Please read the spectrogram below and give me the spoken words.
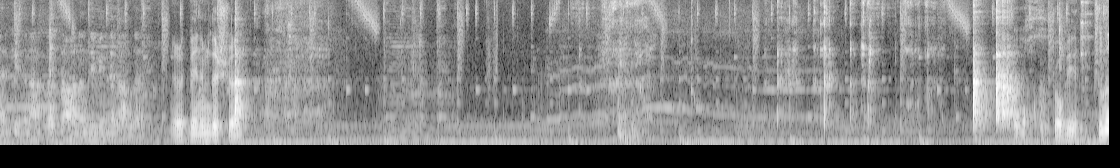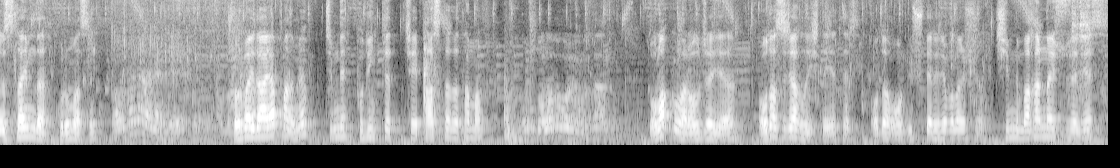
Herkesin aklı tavanın dibinde kaldı. Evet benim de şu an. Oh çok iyi. Şunu ıslayayım da kurumasın. Çorba ne alemde? Çorbayı daha yapmadım ya. Şimdi puding de şey pasta da tamam. Bunu dolaba koymamız lazım. Dolap mı var Olcay ya? O da sıcaklı işte yeter. O da 3 derece falan şu an. Şimdi makarnayı süzeceğiz.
